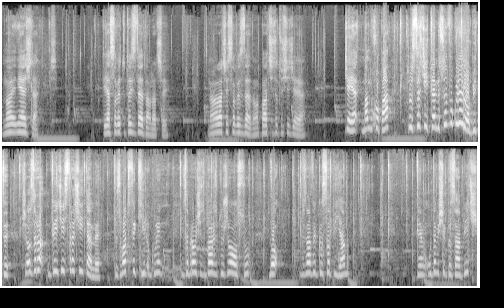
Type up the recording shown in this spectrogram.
No nieźle. Ty ja sobie tutaj zdedam raczej. No raczej sobie zdedam, no patrzcie co tu się dzieje. Dzieje, mamy chłopa, który straci itemy, co on w ogóle robi, ty? Czy on wyjdzie i straci itemy? To jest łatwy kill, ogólnie zebrało się bardzo dużo osób, bo nawet go zabijam. Nie wiem, uda mi się go zabić.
